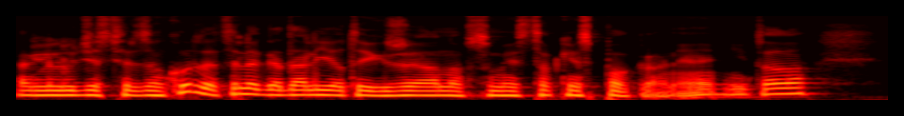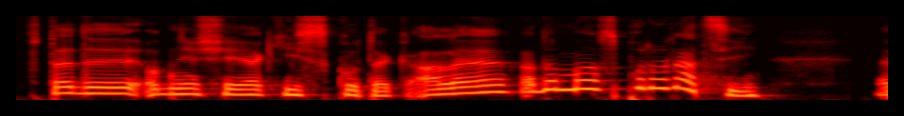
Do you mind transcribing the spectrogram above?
nagle ludzie stwierdzą, kurde, tyle gadali o tej grze, ona w sumie jest całkiem spoko, nie? I to wtedy odniesie jakiś skutek, ale Adam ma sporo racji. E,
